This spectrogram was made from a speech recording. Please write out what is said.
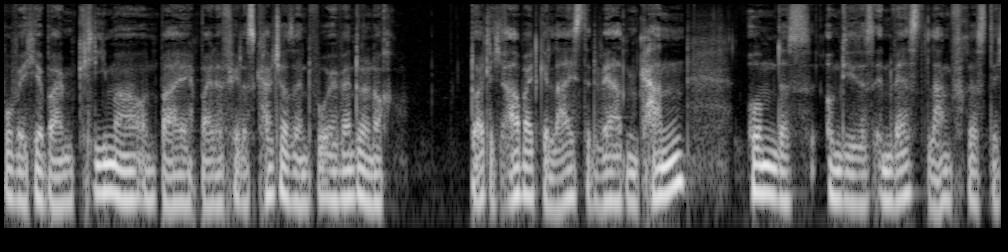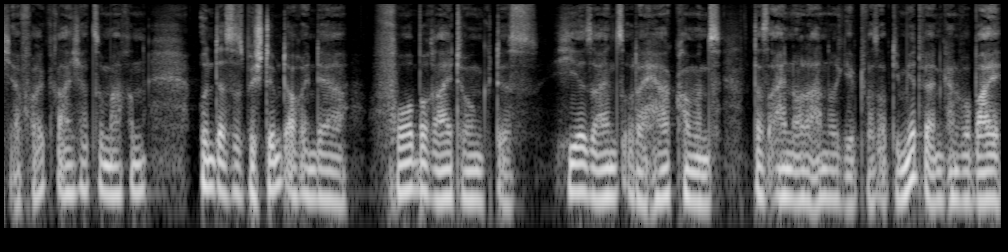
wo wir hier beim Klima und bei, bei der Fearless Culture sind, wo eventuell noch deutlich Arbeit geleistet werden kann, um das, um dieses Invest langfristig erfolgreicher zu machen. Und dass es bestimmt auch in der Vorbereitung des Hierseins oder Herkommens das eine oder andere gibt, was optimiert werden kann. Wobei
